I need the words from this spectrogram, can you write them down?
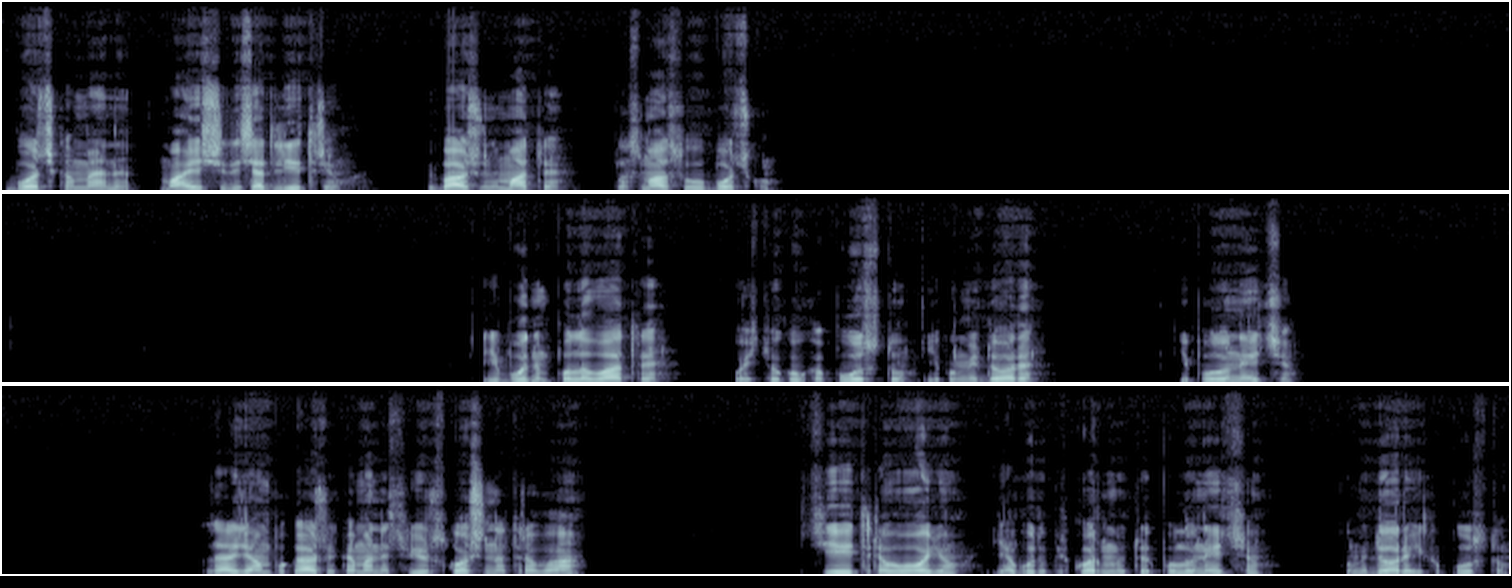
Бочка в мене має 60 літрів. І бажано мати пластмасову бочку. І будемо поливати ось таку капусту і помідори і полуницю. Зараз я вам покажу, яка в мене свіжо скошена трава. Цією травою я буду підкормити полуницю, помідори і капусту.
